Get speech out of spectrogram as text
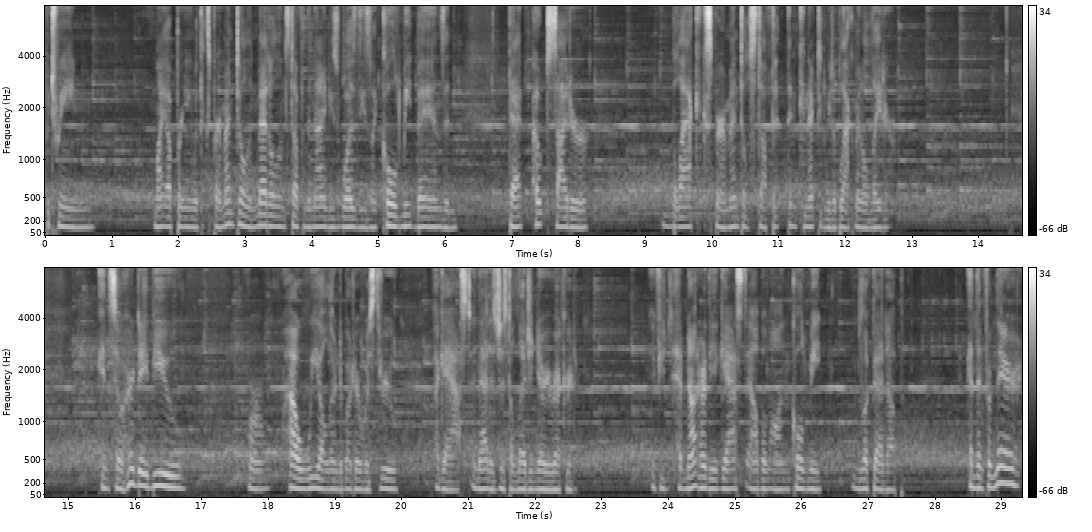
between my upbringing with experimental and metal and stuff in the 90s was these like cold meat bands and that outsider black experimental stuff that then connected me to black metal later. And so her debut, or how we all learned about her, was through Aghast, and that is just a legendary record. If you have not heard the Aghast album on Cold Meat, look that up. And then from there,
